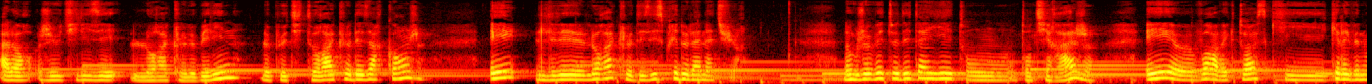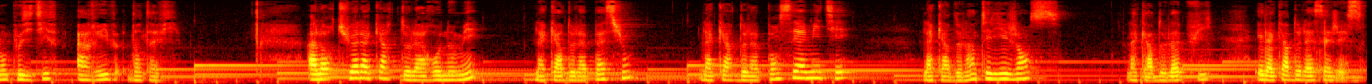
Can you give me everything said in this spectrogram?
Alors j'ai utilisé l'oracle Le Béline, le petit oracle des archanges et l'oracle des esprits de la nature. Donc je vais te détailler ton, tirage et euh, voir avec toi ce qui, quel événement positif arrive dans ta vie. Alors tu as la carte de la renommée, la carte de la passion, la carte de la pensée amitié, la carte de l'intelligence, la carte de l'appui et la carte de la sagesse.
